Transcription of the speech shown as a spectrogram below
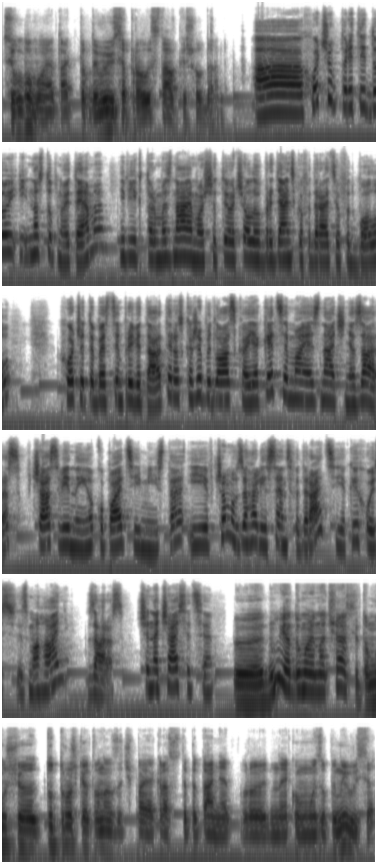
В цілому я так подивився, пролистав, пішов далі. А хочу перейти до наступної теми. Віктор, ми знаємо, що ти очолив Бердянську федерацію футболу. Хочу тебе з цим привітати. Розкажи, будь ласка, яке це має значення зараз, в час війни, окупації міста, і в чому взагалі сенс федерації, якихось змагань зараз? Чи на часі це? Е, ну, я думаю, на часі, тому що тут трошки от воно зачіпає якраз те питання, про на якому ми зупинилися.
